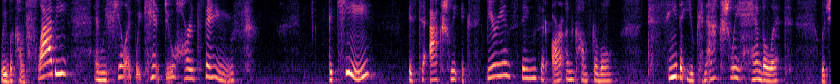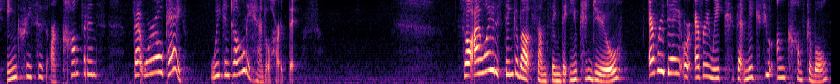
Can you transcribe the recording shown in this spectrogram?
we become flabby and we feel like we can't do hard things. The key is to actually experience things that are uncomfortable, to see that you can actually handle it, which increases our confidence that we're okay. We can totally handle hard things. So, I want you to think about something that you can do every day or every week that makes you uncomfortable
